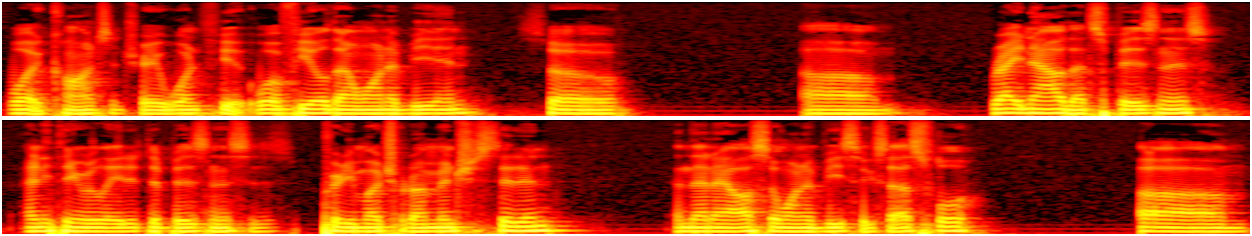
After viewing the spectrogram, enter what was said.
what concentrate, what field, what field I want to be in. So, um, right now that's business. Anything related to business is pretty much what I'm interested in. And then I also want to be successful. Um,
